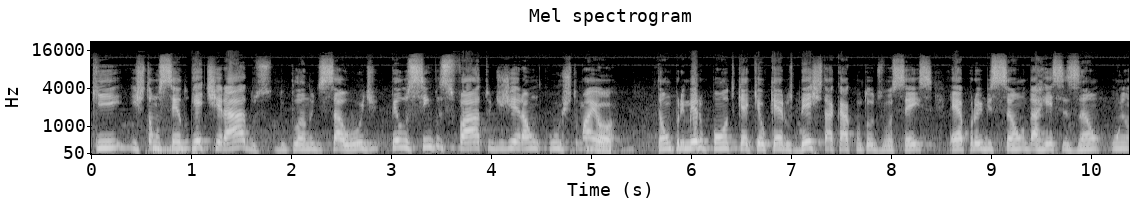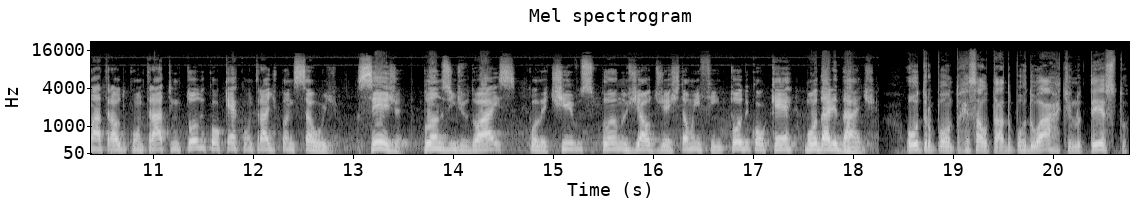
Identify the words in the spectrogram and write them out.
que estão sendo retirados do plano de saúde pelo simples fato de gerar um custo maior. Então, o primeiro ponto que é que eu quero destacar com todos vocês é a proibição da rescisão unilateral do contrato em todo qualquer contrato de plano de saúde. Seja planos individuais, coletivos, planos de autogestão, enfim, toda e qualquer modalidade. Outro ponto ressaltado por Duarte no texto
